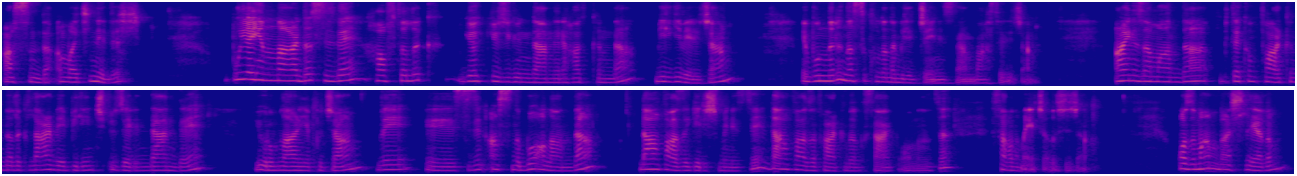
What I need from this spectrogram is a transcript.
aslında amacı nedir? Bu yayınlarda size haftalık gökyüzü gündemleri hakkında bilgi vereceğim ve bunları nasıl kullanabileceğinizden bahsedeceğim. Aynı zamanda bir takım farkındalıklar ve bilinç üzerinden de yorumlar yapacağım ve e, sizin aslında bu alanda daha fazla gelişmenizi, daha fazla farkındalık sahibi olmanızı sağlamaya çalışacağım. O zaman başlayalım.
